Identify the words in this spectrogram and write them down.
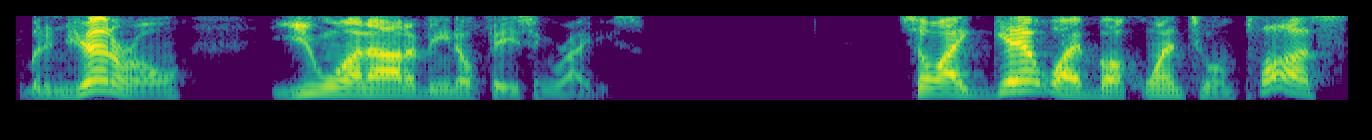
But in general, you want Ottavino facing righties. So I get why Buck went to him. Plus,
